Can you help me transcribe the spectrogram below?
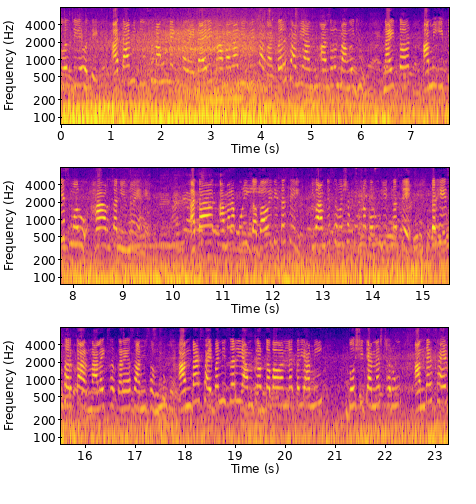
दिवस दिले होते. आता आम्ही दिवस मागून नाही घेणार आहे. डायरेक्ट आम्हाला निर्णय सांगा. तरच आम्ही आंदोलन मागं घेऊ. नाहीतर आम्ही इथेच मरू. हा आमचा निर्णय आहे. आता आम्हाला कोणी दबावही देत असेल किंवा आमच्या समस्या पूर्ण करून घेत नसेल तर हे सरकार नालायक सरकार आहे असं आम्ही समजू. आमदार साहेबांनी जरी आमच्यावर दबाव आणला तरी आम्ही दोषी त्यांनाच ठरवू. आमदार साहेब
